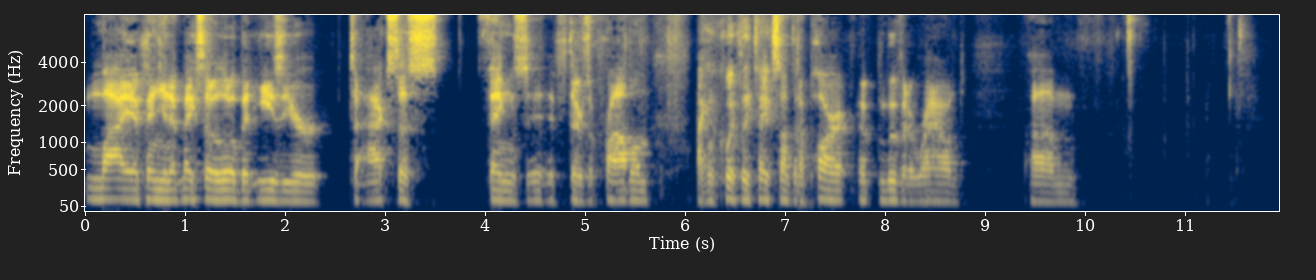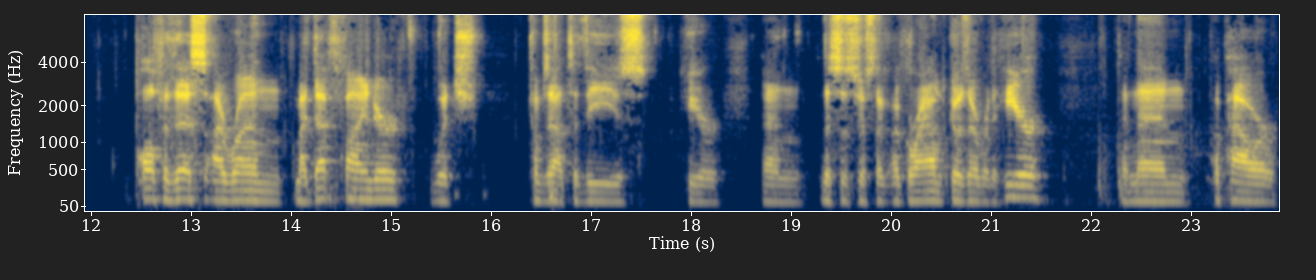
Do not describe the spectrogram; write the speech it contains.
my opinion, it makes it a little bit easier to access things if there's a problem. I can quickly take something apart, uh, move it around. Um, off of this, I run my depth finder, which comes out to these here. And this is just a, a ground goes over to here, and then a power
